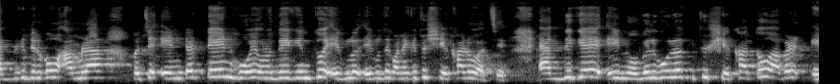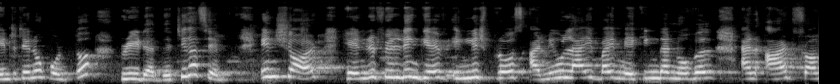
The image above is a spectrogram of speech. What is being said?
একদিকে যেরকম আমরা হচ্ছে এন্টারটেন হয়ে অন্যদিকে কিন্তু এগুলো এগুলো থেকে অনেক কিছু শেখারও আছে। একদিকে এই নোবেলগুলো কিছু শেখাতো, আবার এন্টারটেনও করতো রিডারদের ঠিক আছে? In short Henry Fielding gave English prose a new life by making the novel and art form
